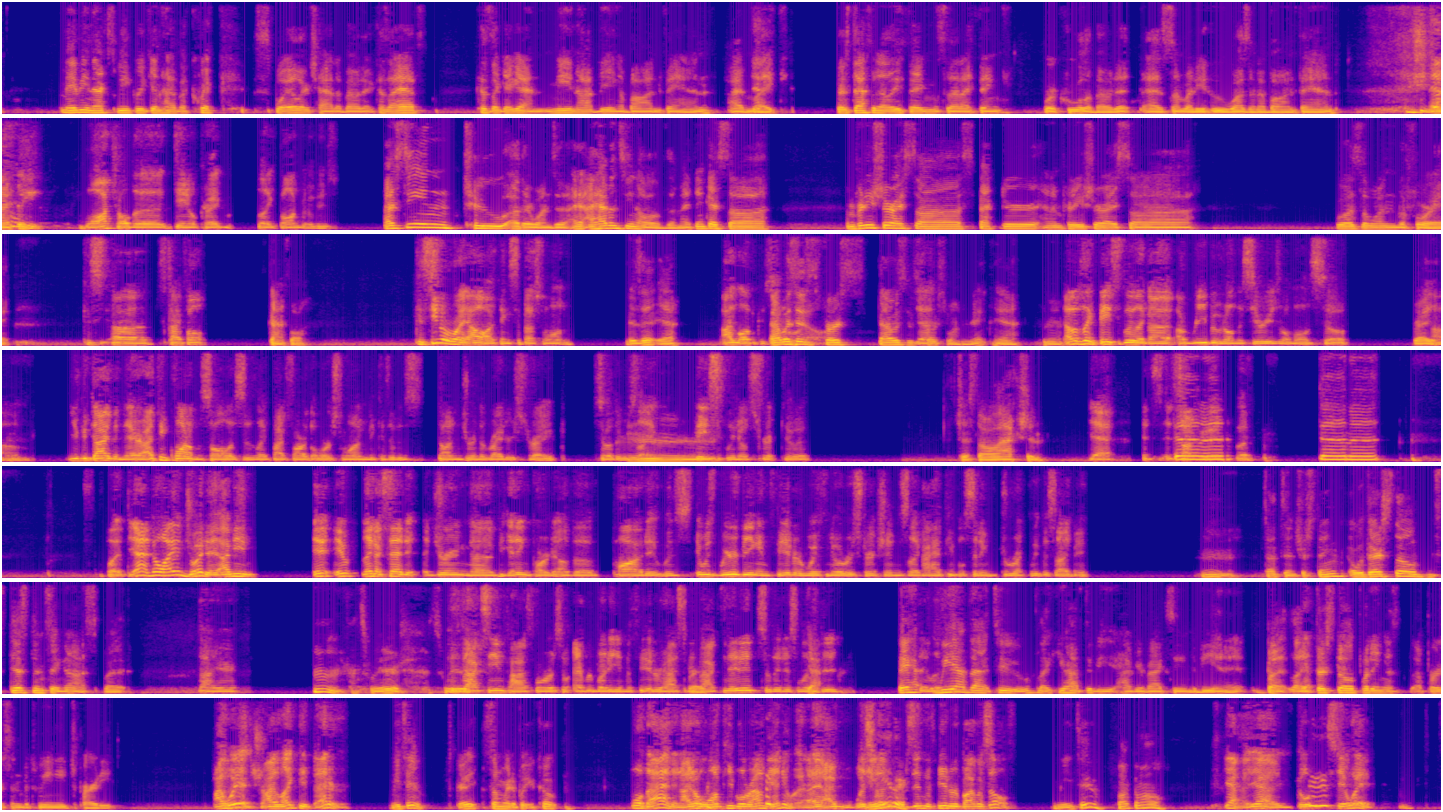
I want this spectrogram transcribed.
maybe next week we can have a quick spoiler chat about it because I have because like again me not being a Bond fan I'm Yeah. like there's definitely things that I think were cool about it as somebody who wasn't a Bond fan. You should and definitely watch all the Daniel Craig like Bond movies. I've seen two other ones. I, I haven't seen all of them. I think I saw. I'm pretty sure I saw Spectre, and I'm pretty sure I saw. What was the one before it? Uh, Skyfall, Skyfall. Casino Royale, I think is the best one. Is it? Yeah. I love Casino That was his first. That was his Yeah. first one, right? Yeah. Yeah. That was like basically like a, a reboot on the series almost. So Right. um, you could dive in there. I think Quantum Solace is like by far the worst one because it was done during the writer's strike. So there's like Mm, basically no script to it. just all action. Yeah, it's it's not good, but Dun-dun. but yeah, no, I enjoyed it. I mean, it, it like I said during the beginning part of the pod, it was it was weird being in theater with no restrictions. Like I had people sitting directly beside me. Hmm. That's interesting. Oh, they're still distancing us, but Not here. hmm, that's weird. That's weird. vaccine passport, so everybody in the theater has to be Right. vaccinated. So they just Yeah. lifted. They ha- they we have that too. Like you have to be have your vaccine to be in it, but like Yeah. they're still putting a, a person between each party. I wish I liked it better. Me too. It's great. Somewhere to put your coat. Well, that and I don't want people around me anyway. I, I wish Me I neither. was in the theater by myself. Me too. Fuck them all. Yeah, yeah. Go stay away.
